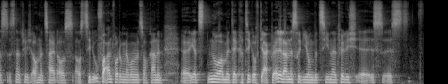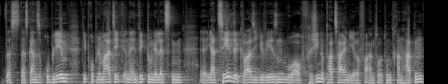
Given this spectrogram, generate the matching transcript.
das ist natürlich auch eine Zeit aus, aus CDU-Verantwortung, da wollen wir uns auch gar nicht äh, jetzt nur mit der Kritik auf die aktuelle Landesregierung beziehen. Natürlich äh, ist, ist das, das ganze Problem, die Problematik eine Entwicklung der letzten äh, Jahrzehnte quasi gewesen, wo auch verschiedene Parteien ihre Verantwortung dran hatten.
